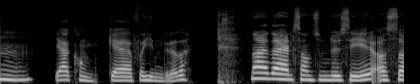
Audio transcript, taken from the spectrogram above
Mm. Jeg kan ikke forhindre det. Nei, det er helt sånn som du sier. Altså,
